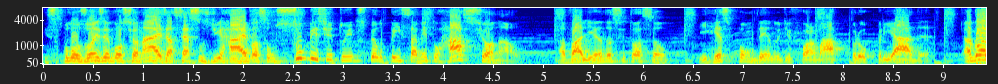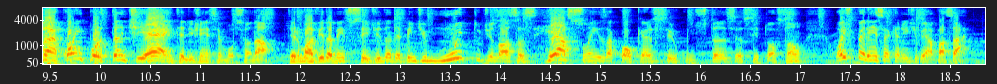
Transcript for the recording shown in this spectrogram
Explosões emocionais acessos de raiva são substituídos pelo pensamento racional avaliando a situação e respondendo de forma apropriada. Agora, quão importante é a inteligência emocional? Ter uma vida bem-sucedida depende muito de nossas reações a qualquer circunstância, situação ou experiência que a gente venha a passar.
